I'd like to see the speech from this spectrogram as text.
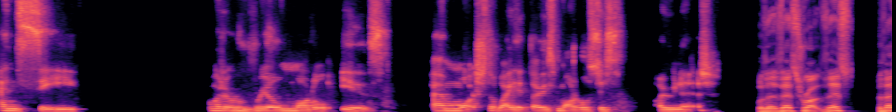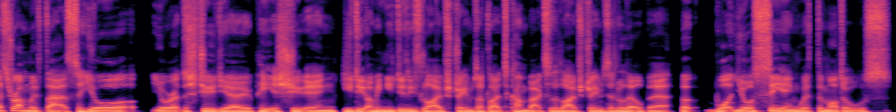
and see what a real model is, and watch the way that those models just own it. Well, that's right. There's but let's run with that. So you're you're at the studio, Peter's shooting. You do I mean you do these live streams. I'd like to come back to the live streams in a little bit. But what you're seeing with the models,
